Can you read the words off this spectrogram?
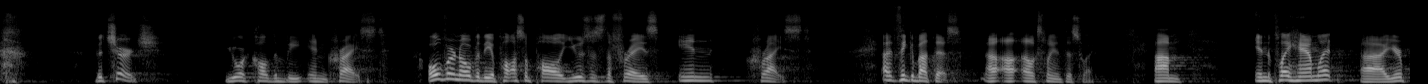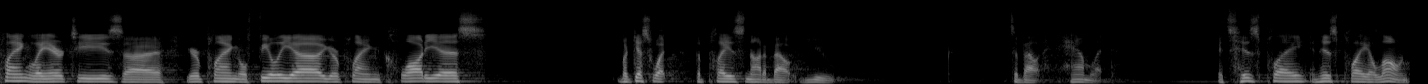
the church, you are called to be in Christ. Over and over, the Apostle Paul uses the phrase in Christ. Uh, think about this. I'll, I'll, explain it this way. Um, in the play Hamlet, uh, you're playing Laertes, uh, you're playing Ophelia, you're playing Claudius. But guess what? The play's not about you, it's about Hamlet. It's his play and his play alone.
